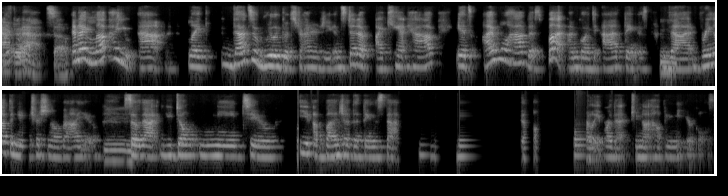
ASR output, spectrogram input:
after that. So And I love how you add, like, that's a really good strategy. Instead of I can't have, it's I will have this, but I'm going to add things Mhm. that bring up the nutritional value mm, so that you don't need to eat a bunch of the things that make you feel poorly or that do not help you meet your goals.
